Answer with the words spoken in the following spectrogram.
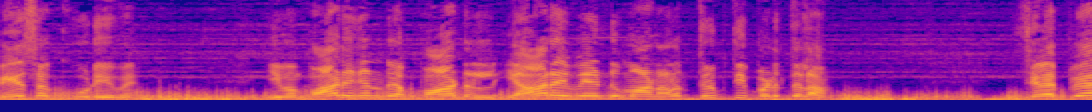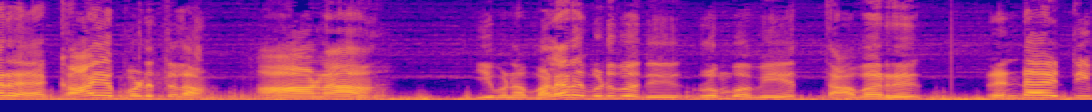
பேசக்கூடியவன். இவன் பாடுகின்ற பாடல் யாரை வேண்டுமானாலும் திருப்திப்படுத்தலாம். சில பேரை காயப்படுத்தலாம். ஆனால் இவனை வளர விடுவது ரொம்பவே தவறு. ரெண்டாயிரத்தி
